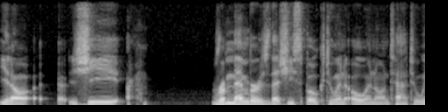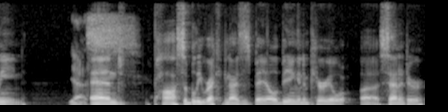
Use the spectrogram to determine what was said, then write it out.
you know, she remembers that she spoke to an Owen on Tatooine Yes, and possibly recognizes Bail being an imperial uh, senator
